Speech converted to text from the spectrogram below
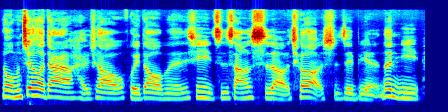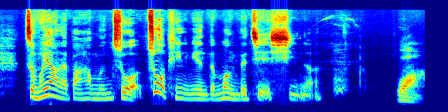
那我们最后当然还是要回到我们心理咨商师啊邱老师这边。那你怎么样来帮他们做作品里面的梦的解析呢？哇！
